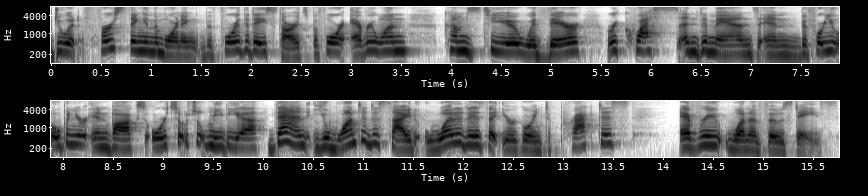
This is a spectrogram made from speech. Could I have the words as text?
do it first thing in the morning before the day starts, before everyone comes to you with their requests and demands, and before you open your inbox or social media. Then you want to decide what it is that you're going to practice every one of those days.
